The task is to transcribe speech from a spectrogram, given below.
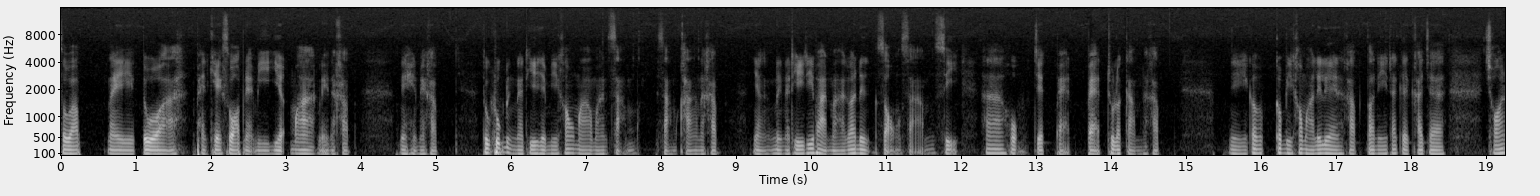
swap ในตัว Pancake Swap เนี่ยมีเยอะมากเลยนะครับเนี่ยเห็นไหมครับ ทุกๆ 1 นาทีจะมีเข้ามาประมาณ3 3 ครั้งนะครับ อย่าง 1 นาทีที่ผ่านมาก็ 1 2 3 4 5 6 7 8 8 ธุรกรรมนะครับนี่ก็ก็มีเข้ามาเรื่อยๆนะครับ ตอนนี้ถ้าเกิดใครจะช้อน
